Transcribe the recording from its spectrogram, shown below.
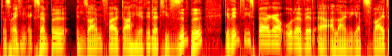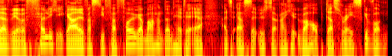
Das Rechenexempel in seinem Fall daher relativ simpel. Gewinnt Wiesberger oder wird er alleiniger Zweiter, wäre völlig egal, was die Verfolger machen, dann hätte er als erster Österreicher überhaupt das Race gewonnen.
